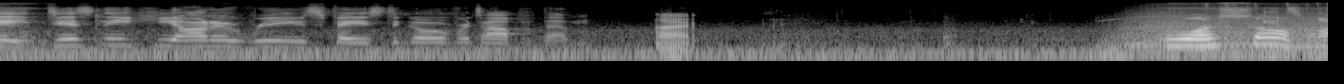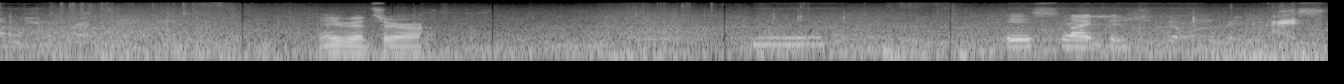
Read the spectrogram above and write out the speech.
a Disney Keanu Reeves face to go over top of them. Alright. What's up? It's fucking breathtaking. Hey Ventura. It's I uh, literally don't want to be. Nice.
